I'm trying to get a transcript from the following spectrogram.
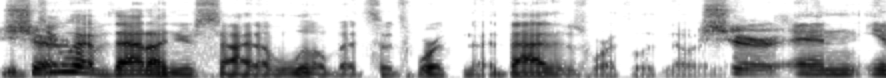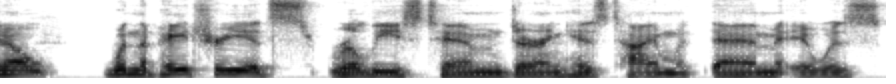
you sure. do have that on your side a little bit, so it's worth that is worth noting. Sure, and you know when the Patriots released him during his time with them, it was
